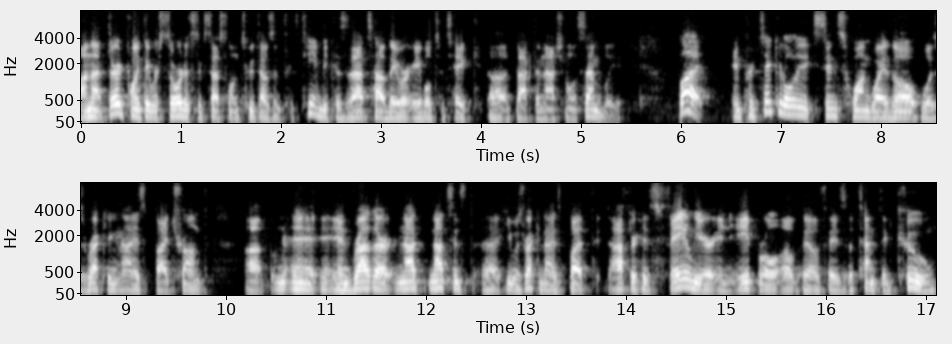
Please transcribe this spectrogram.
On that third point, they were sort of successful in 2015 because that's how they were able to take uh, back the National Assembly. But in particularly since Juan Guaido was recognized by Trump, uh, and, and, rather not not since uh, he was recognized, but after his failure in April of, of his attempted coup,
